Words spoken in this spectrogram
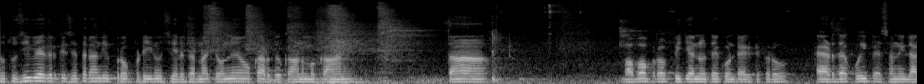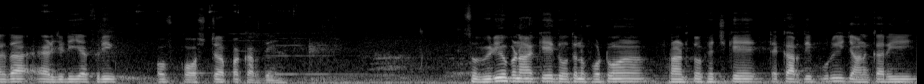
ਸੋ ਤੁਸੀਂ ਵੀ ਅਗਰ ਕਿਸੇ ਤਰ੍ਹਾਂ ਦੀ ਪ੍ਰਾਪਰਟੀ ਨੂੰ ਸੇਲ ਕਰਨਾ ਚਾਹੁੰਦੇ ਹੋ, ਘਰ, ਦੁਕਾਨ, ਮਕਾਨ, ਤਾਂ ਬਾਬਾ ਪ੍ਰਾਪਰਟੀ ਚੈਨਲ ਤੇ ਕੰਟੈਕਟ ਕਰੋ। ਐਡ ਦਾ ਕੋਈ ਪੈਸਾ ਨਹੀਂ ਲੱਗਦਾ। ਐਡ ਜਿਹੜੀ ਹੈ ਫ੍ਰੀ ਆਫ ਕਾਸਟ ਆਪਾਂ ਕਰਦੇ ਹਾਂ। ਸੋ ਵੀਡੀਓ ਬਣਾ ਕੇ ਦੋ ਤਿੰਨ ਫੋਟੋਆਂ ਫਰੰਟ ਤੋਂ ਖਿੱਚ ਕੇ ਤੇ ਘਰ ਦੀ ਪੂਰੀ ਜਾਣਕਾਰੀ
